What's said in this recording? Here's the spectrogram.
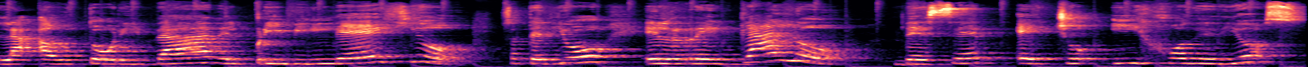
la autoridad, el privilegio, o sea, te dio el regalo de ser hecho hijo de Dios.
